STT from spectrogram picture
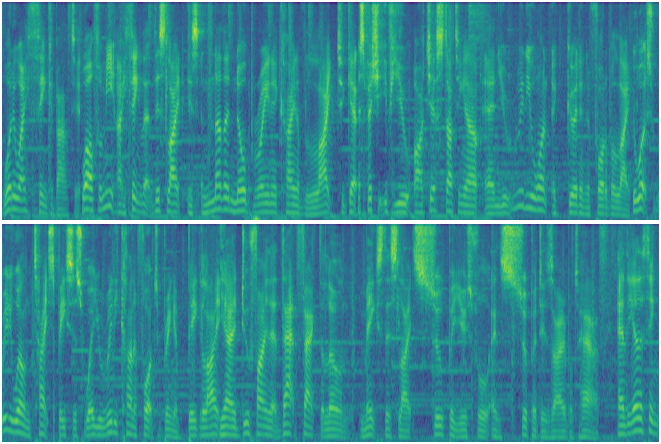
What do I think about it? Well, for me, I think that this light is another no-brainer kind of light to get, especially if you are just starting out and you really want a good and affordable light. It works really well in tight spaces where you really can't afford to bring a big light. Yeah, I do find that that fact alone makes this light super useful and super desirable to have. And the other thing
